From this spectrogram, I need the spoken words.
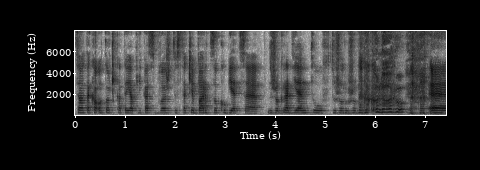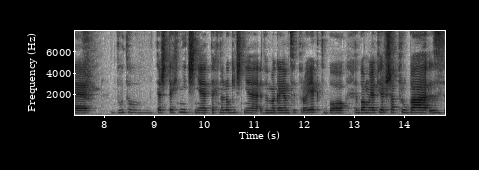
cała taka otoczka tej aplikacji była, że to jest takie bardzo kobiece, dużo gradientów, dużo różowego koloru. e, był to też technicznie, technologicznie wymagający projekt, bo to była moja pierwsza próba z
